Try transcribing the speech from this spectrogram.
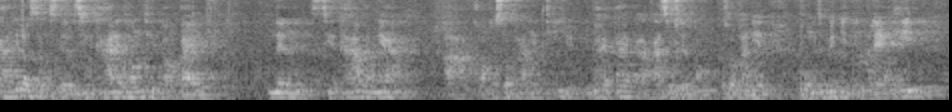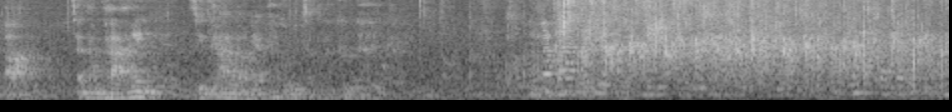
การที่เราส่งเสริมสินค้าในท้องถิ่นออกไปหนึ่งสินค้าวันนี้ของกระทรวงพาณิชย์ที่อยู่ภายใต้การส่งเสริมของกระทรวงพาณิชย์ผมจะเป็นอีกหนึ่งแรงที่จะนำพาให้สินค้าเหล่านี้ให้คนรู้จักมากขึ้นได้ครับ ขอบคุณมากมากๆ ที่ต่อไปก็ถา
